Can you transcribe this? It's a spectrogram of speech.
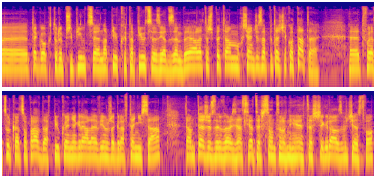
e, tego, który przy piłce, na, piłkę, na piłce zjadł zęby, ale też pytam, chciałem cię zapytać jako tatę. E, twoja córka co prawda w piłkę nie gra, ale wiem, że gra w tenisa. Tam też jest rywalizacja, też są turnieje, też się gra o zwycięstwo.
